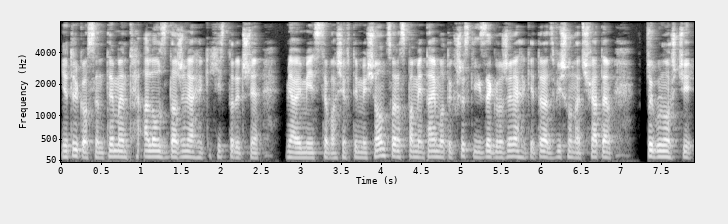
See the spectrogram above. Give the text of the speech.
nie tylko sentyment, ale o zdarzeniach, jakie historycznie miały miejsce właśnie w tym miesiącu. Oraz pamiętajmy o tych wszystkich zagrożeniach, jakie teraz wiszą nad światem, w szczególności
